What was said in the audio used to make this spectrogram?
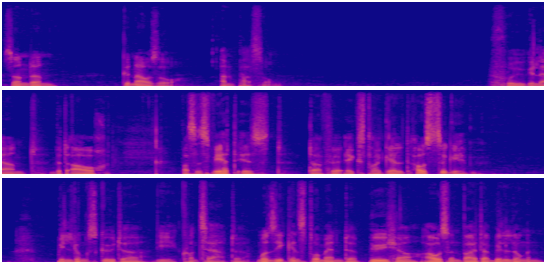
sondern genauso Anpassung. Früh gelernt wird auch, was es wert ist, dafür extra Geld auszugeben. Bildungsgüter wie Konzerte, Musikinstrumente, Bücher, Aus- und Weiterbildungen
